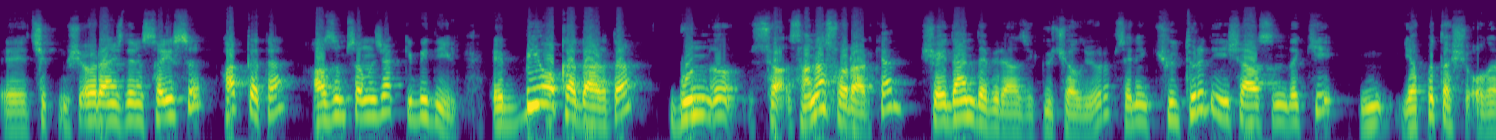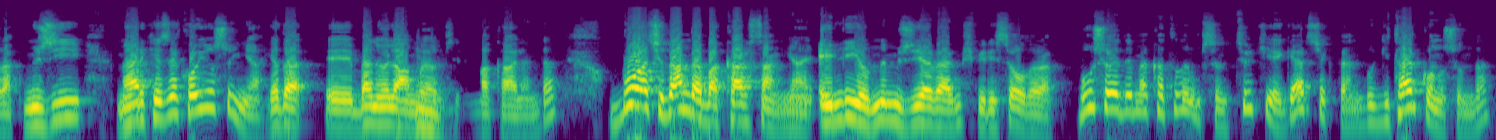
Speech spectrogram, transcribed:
e, çıkmış öğrencilerin sayısı hakikaten azımsanacak gibi değil. E, bir o kadar da bunu sana sorarken şeyden de birazcık güç alıyorum. Senin kültürün inşasındaki yapı taşı olarak müziği merkeze koyuyorsun ya ya da e, ben öyle anladım evet. senin makalenden. Bu açıdan da bakarsan yani 50 yılını müziğe vermiş birisi olarak bu söylediğime katılır mısın? Türkiye gerçekten bu gitar konusunda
